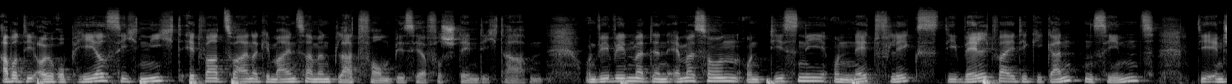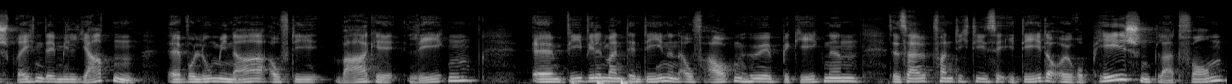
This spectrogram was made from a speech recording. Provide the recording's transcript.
aber die Europäer sich nicht etwa zu einer gemeinsamen Plattform bisher verständigt haben. Und wie will man denn Amazon und Disney und Netflix, die weltweite Giganten sind, die entsprechende Milliardenvolumina auf die Waage legen? Äh, wie will man denn denen auf Augenhöhe begegnen? Deshalb fand ich diese Idee der europäischen Plattform,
